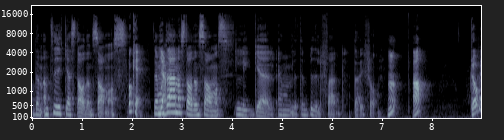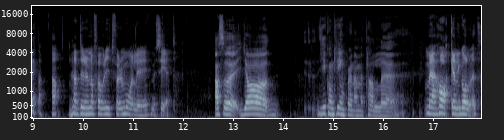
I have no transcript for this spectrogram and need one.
den antika staden Samos. Okej. Den Ja. moderna staden Samos ligger en liten bilfärd därifrån. Mm. Ja. Bra att veta. Ja. Hade du något favoritföremål i museet? Alltså, jag gick omkring på den här metall... eh, Med hakan i golvet?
